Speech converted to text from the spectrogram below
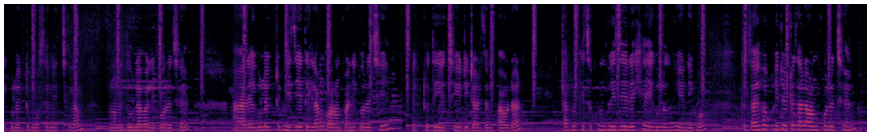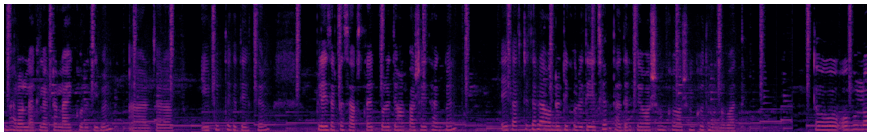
এগুলো একটু মুছে নিচ্ছিলাম। অনেক ধুলাবালি পড়েছে। আর এগুলো একটু ভিজিয়ে দিলাম, গরম পানি করেছি। একটু দিয়েছি ডিটারজেন্ট পাউডার তারপর কিছুক্ষণ ভিজিয়ে রেখে এগুলো ধুয়ে নিব। তো যাই হোক, ভিডিওটা যারা অন করেছেন, ভালো লাগলে একটা লাইক করে দিবেন। আর যারা ইউটিউব থেকে দেখছেন প্লিজ একটা সাবস্ক্রাইব করে দিয়ে আমার পাশেই থাকবেন। এই কাজটি যারা অলরেডি করে দিয়েছেন, তাদেরকে অসংখ্য অসংখ্য ধন্যবাদ। তো ওগুলো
